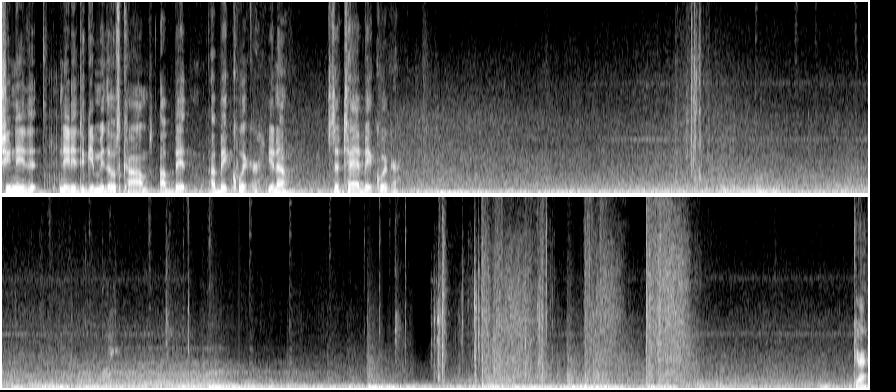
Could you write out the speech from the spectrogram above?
She needed needed to give me those comms a bit a bit quicker, you know? Just a tad bit quicker. Okay.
